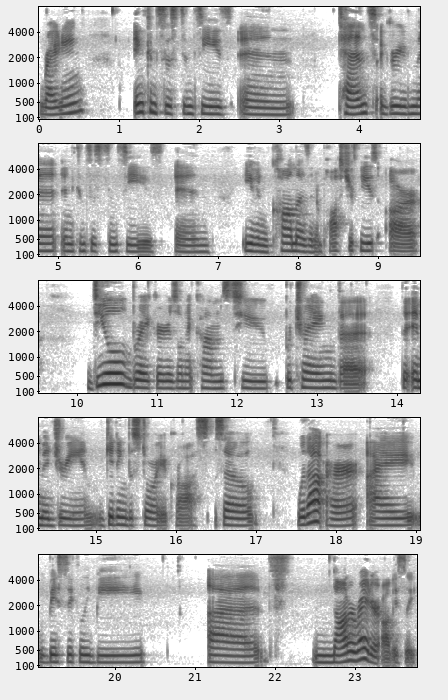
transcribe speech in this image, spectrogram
writing, inconsistencies in tense agreement, inconsistencies in even commas and apostrophes are deal breakers when it comes to portraying the the imagery and getting the story across. So without her, I would basically be uh, not a writer, obviously.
